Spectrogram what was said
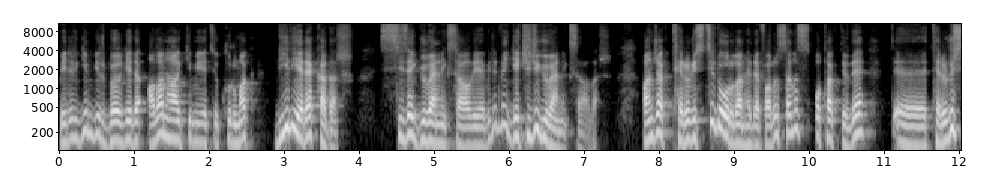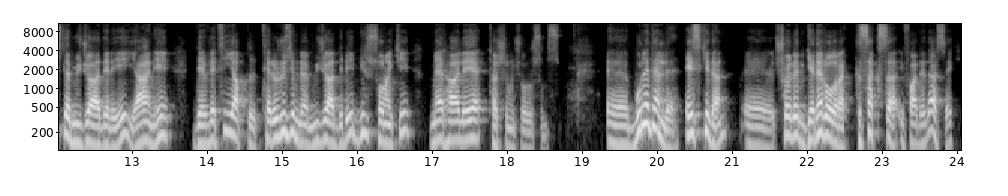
belirgin bir bölgede alan hakimiyeti kurmak bir yere kadar size güvenlik sağlayabilir ve geçici güvenlik sağlar. Ancak teröristi doğrudan hedef alırsanız o takdirde e, teröristle mücadeleyi yani devletin yaptığı terörizmle mücadeleyi bir sonraki merhaleye taşımış olursunuz. E, bu nedenle eskiden e, şöyle bir genel olarak kısa kısa ifade edersek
